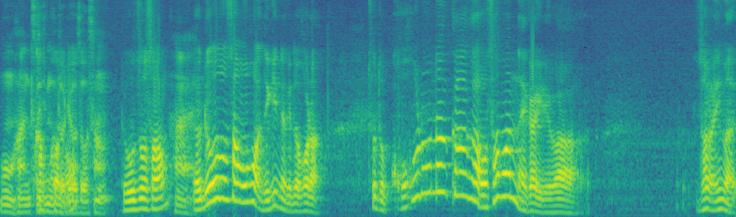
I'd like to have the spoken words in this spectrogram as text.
モンハン辻元良三さん。良三さん、はい。良三さんオファーできるんだけどほらちょっとコロナ禍が収まらない限りはそれ今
